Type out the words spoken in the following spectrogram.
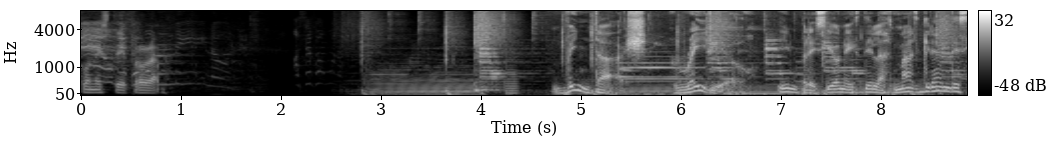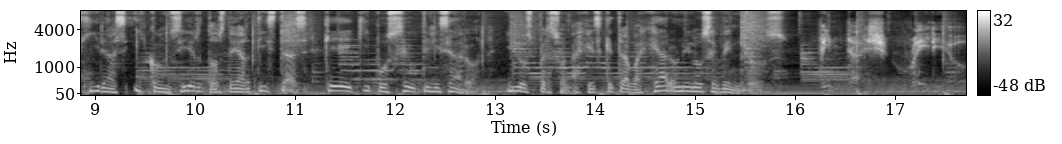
con este programa. Vintage Radio. Impresiones de las más grandes giras y conciertos de artistas, qué equipos se utilizaron y los personajes que trabajaron en los eventos. Vintage Radio.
